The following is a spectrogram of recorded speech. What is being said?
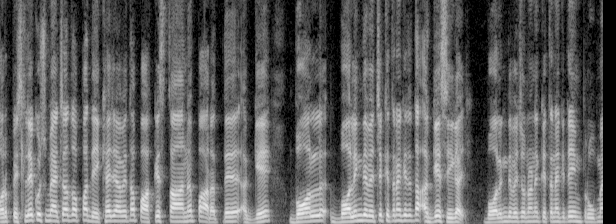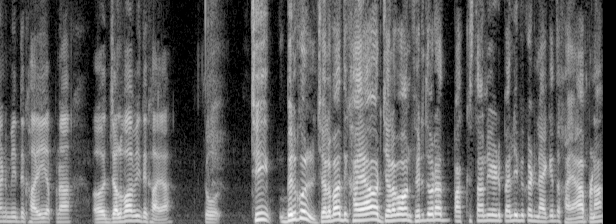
ਔਰ ਪਿਛਲੇ ਕੁਝ ਮੈਚਾਂ ਤੋਂ ਆਪਾਂ ਦੇਖਿਆ ਜਾਵੇ ਤਾਂ ਪਾਕਿਸਤਾਨ ਭਾਰਤ ਦੇ ਅੱਗੇ ਬਾਲ ਬੋਲਿੰਗ ਦੇ ਵਿੱਚ ਕਿਤਨਾ ਕਿਤੇ ਤਾਂ ਅੱਗੇ ਸੀਗਾ ਹੀ ਬੋਲਿੰਗ ਦੇ ਵਿੱਚ ਉਹਨਾਂ ਨੇ ਕਿਤਨਾ ਕਿਤੇ ਇੰਪਰੂਵਮੈਂਟ ਵੀ ਦਿਖਾਈ ਆਪਣਾ ਜਲਵਾ ਵੀ ਦਿਖਾਇਆ। ਤੋ ਜੀ ਬਿਲਕੁਲ ਜਲਵਾ ਦਿਖਾਇਆ ਔਰ ਜਲਵਾ ਹੁਣ ਫਿਰ ਦੁਬਾਰਾ ਪਾਕਿਸਤਾਨ ਨੇ ਜਿਹੜੀ ਪਹਿਲੀ ਵਿਕਟ ਲੈ ਕੇ ਦਿਖਾਇਆ ਆਪਣਾ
